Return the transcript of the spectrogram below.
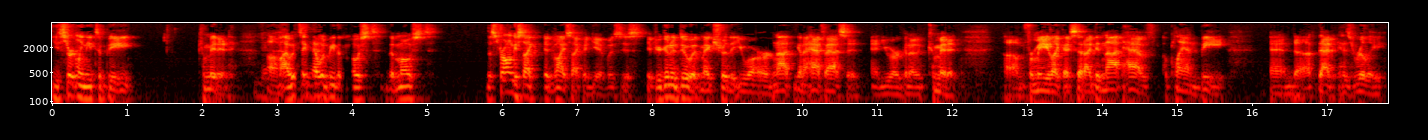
you certainly need to be committed. Yeah, um, I would say yeah. that would be the most the most the strongest I, advice I could give was just if you're going to do it, make sure that you are not going to half-ass it and you are going to commit it. Um, for me, like I said, I did not have a plan B, and uh, that has really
